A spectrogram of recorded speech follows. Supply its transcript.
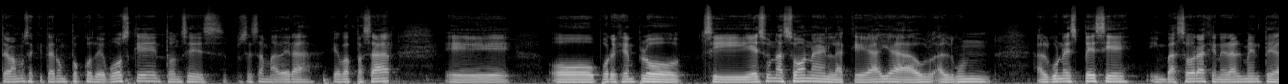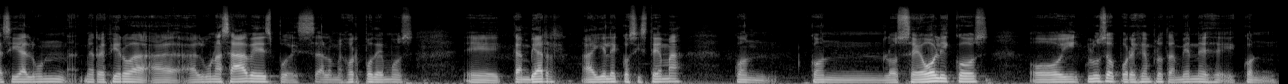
te vamos a quitar un poco de bosque, entonces pues esa madera, ¿qué va a pasar? Eh, o por ejemplo, si es una zona en la que haya algún alguna especie invasora, generalmente así algún, me refiero a algunas aves, pues a lo mejor podemos eh, cambiar ahí el ecosistema con, con los eólicos o incluso, por ejemplo, también eh, con,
